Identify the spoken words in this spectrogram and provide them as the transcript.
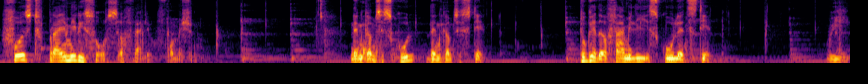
first primary source of value formation. Then comes school, then comes state. Together, family, school, and state. We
